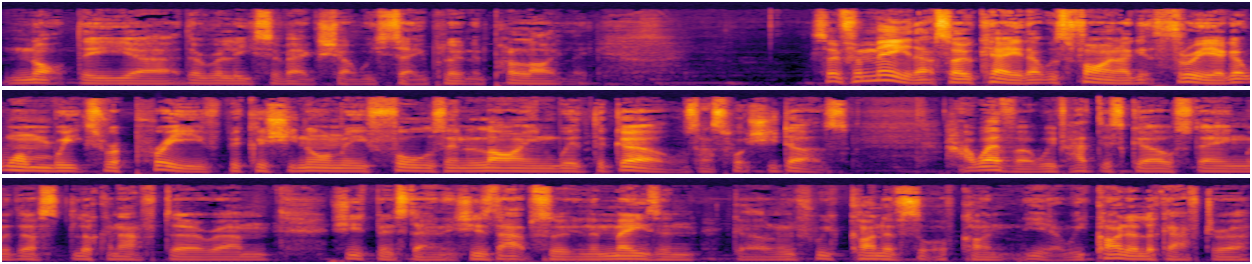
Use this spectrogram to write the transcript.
not the uh, the release of eggs, shall we say, politely. So for me, that's okay. That was fine. I get three. I get one week's reprieve because she normally falls in line with the girls. That's what she does. However, we've had this girl staying with us, looking after. Um, she's been staying. She's absolutely an amazing girl, and we kind of sort of kind, you know, we kind of look after her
